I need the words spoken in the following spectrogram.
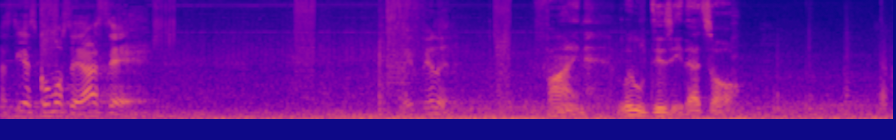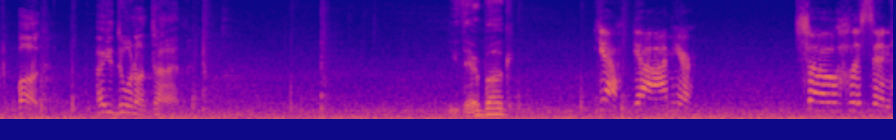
Así es como se hace. How you feeling? Fine. A little dizzy, that's all. Bug, how you doing on time? You there, Bug? Yeah, yeah, I'm here. So, listen,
